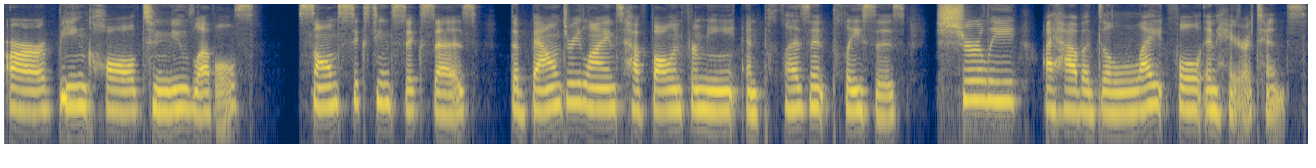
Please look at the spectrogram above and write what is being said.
are being called to new levels. Psalm 16:6 says, "The boundary lines have fallen for me and pleasant places Surely I have a delightful inheritance.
